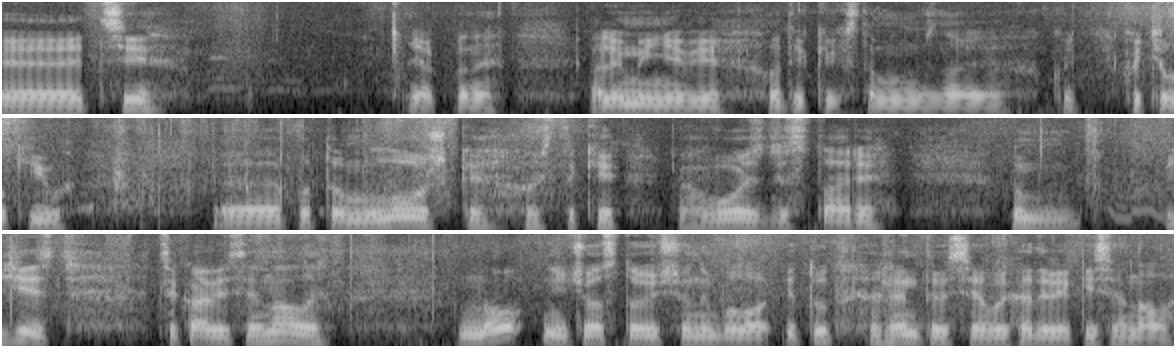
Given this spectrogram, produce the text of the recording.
е, ці, як вони, алюмінієві, от якихось там, не знаю, котілків. Е, потім ложки, ось такі гвозді старі. Ну, є цікаві сигнали. Ну, нічого стоючого не було. І тут гляньте всі виходив який сигнал.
